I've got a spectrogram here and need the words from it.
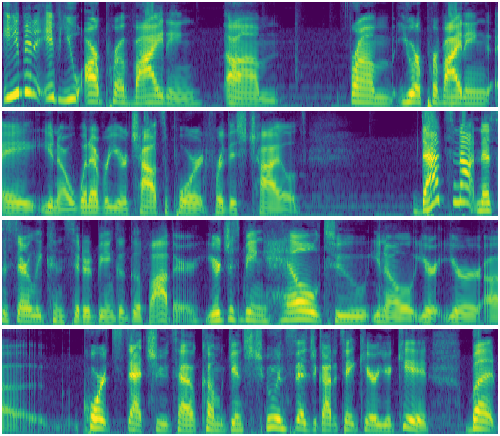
even if you are providing um from you're providing a you know whatever your child support for this child that's not necessarily considered being a good father. You're just being held to you know your your uh court statutes have come against you and said you got to take care of your kid. But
